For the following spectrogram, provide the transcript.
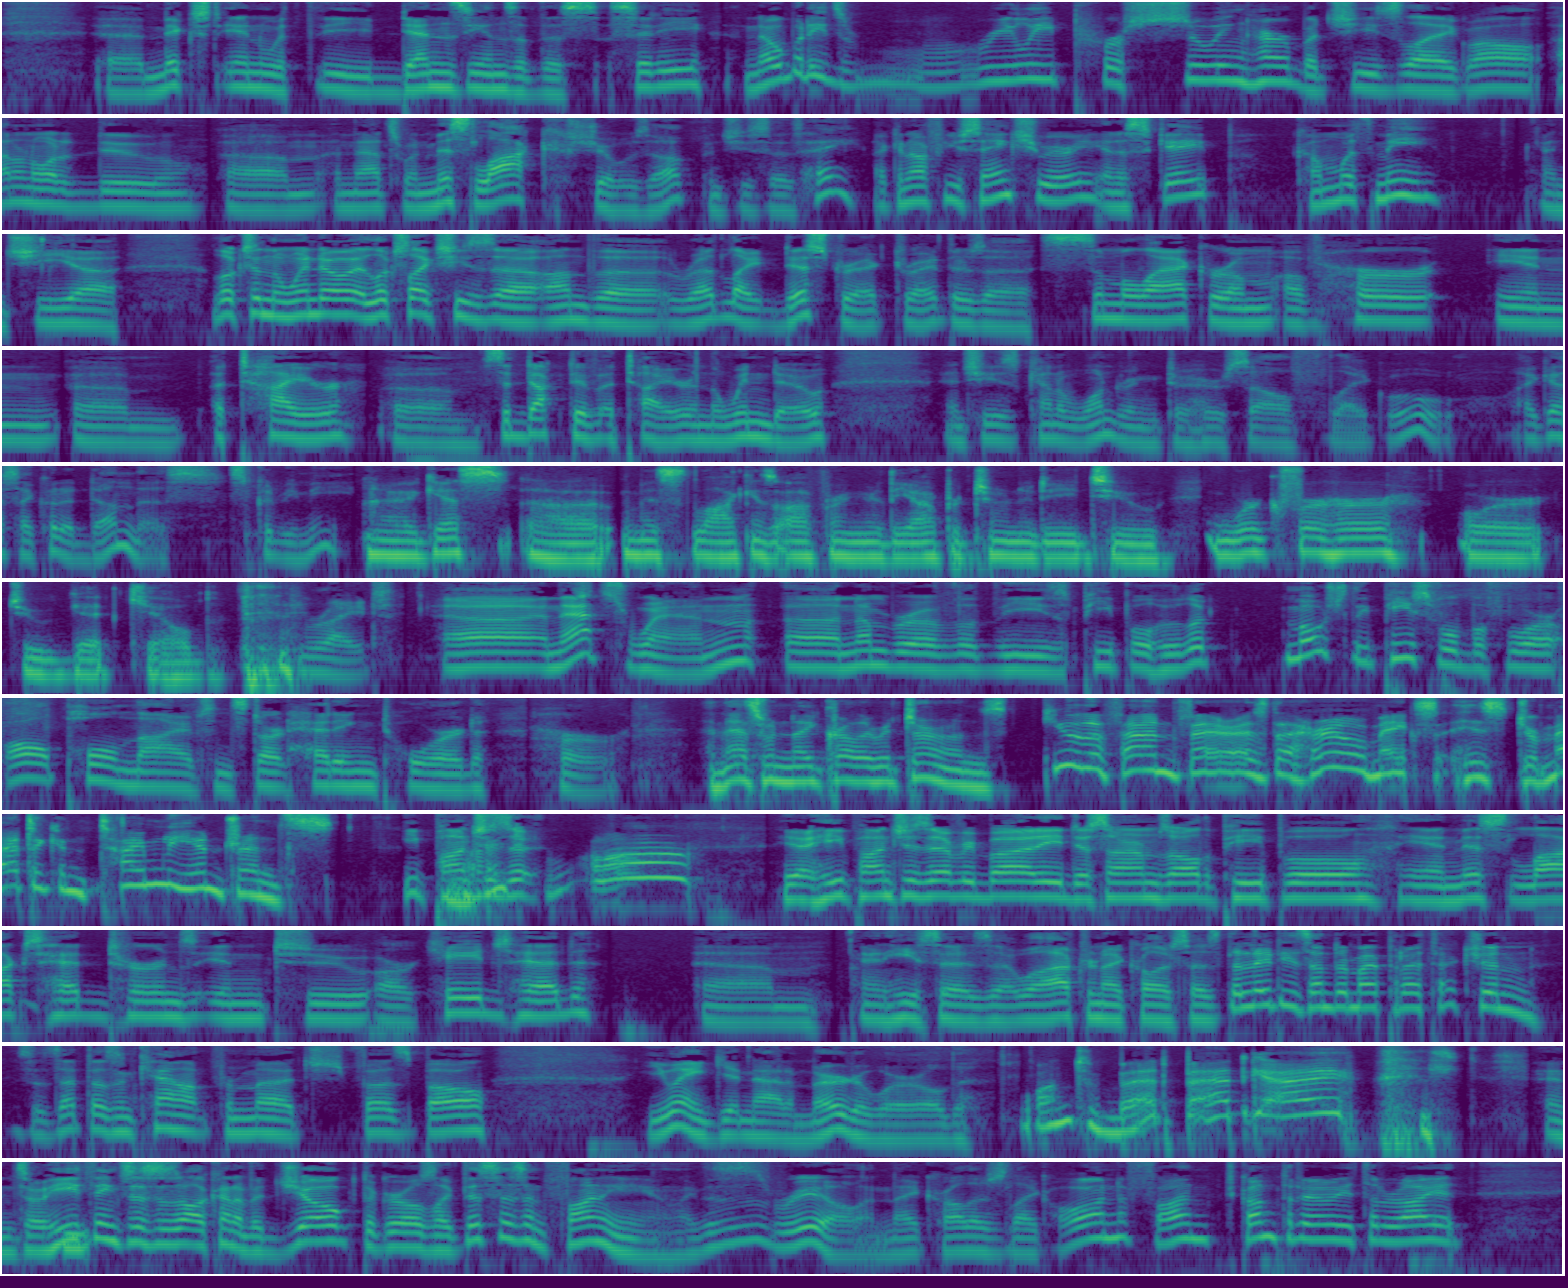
uh, mixed in with the denizens of this city. Nobody's really pursuing her, but she's like, "Well, I don't know what to do." Um, and that's when Miss Locke shows up and she says, "Hey, I can offer you sanctuary and escape. Come with me." And she uh, looks in the window. It looks like she's uh, on the red light district, right? There's a simulacrum of her in um, attire, um, seductive attire in the window, and she's kind of wondering to herself, like, "Whoa, I guess I could have done this. This could be me." I guess uh, Miss Locke is offering her the opportunity to work for her or to get killed. right. Uh, and that's when a number of these people who look mostly peaceful before all pull knives and start heading toward her. And that's when Nightcrawler returns. Cue the fanfare as the hero makes his dramatic and timely entrance. He punches it. Yeah, he punches everybody, disarms all the people, and Miss Locke's head turns into Arcade's head. Um, and he says, uh, well, after Nightcrawler says, the lady's under my protection. He says, that doesn't count for much, fuzzball. You ain't getting out of Murder World. Want to bet, bad guy? And so he mm. thinks this is all kind of a joke. The girl's like, this isn't funny. Like, this is real. And Nightcrawler's like, oh, on the fun, contrary to riot.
